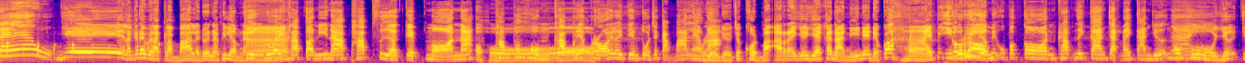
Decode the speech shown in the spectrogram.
แล้ว เย่แล้วก็ได้เวลากลับบ้านแล้วด้วยนะพี่เหลือมนะจริงด้วยครับ ตอนนี้นะ พับเสื่อเก็บหมอนนะโอ้โหพับผ้าห่มครับเรียบร้อยเลยเตรียมตัวจะกลับบ้านแล้วเดี๋ยล่ะวเดี๋ยวจะขนมาอะไรเยอะแยะขนาดนี้เนี่ยเดี๋ยวก็หายไปอีกก็รพี่อเหลืบอมีอุปกรณ์ครับในการจัดรายการเยอะไงโอ้โหเยอะจ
